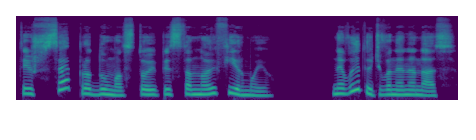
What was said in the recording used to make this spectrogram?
Ти ж все продумав з тою підставною фірмою. Не вийдуть вони на нас.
